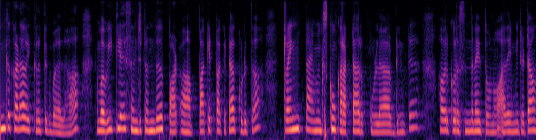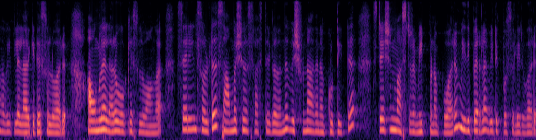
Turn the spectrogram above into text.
இங்கே கடை வைக்கிறதுக்கு பதிலாக நம்ம வீட்டிலேயே செஞ்சுட்டு வந்து பா பாக்கெட் பாக்கெட்டாக கொடுத்தா ட்ரெயின் டைமிங்ஸ்க்கும் கரெக்டாக இருக்கும்ல அப்படின்ட்டு அவருக்கு ஒரு சிந்தனை தோணும். அதை இமீடியட்டாக அவங்க வீட்டில் எல்லாருக்கிட்டேயும் சொல்லுவார். அவங்களும் எல்லோரும் ஓகே சொல்லுவாங்க. சரின்னு சொல்லிட்டு சாம்பசிவ சாஸ்திரிகள் வந்து விஸ்வநாதனை கூட்டிகிட்டு ஸ்டேஷன் மாஸ்டரை மீட் பண்ண போவார். மீதி பேரெல்லாம் வீட்டுக்கு போக சொல்லிடுவார்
